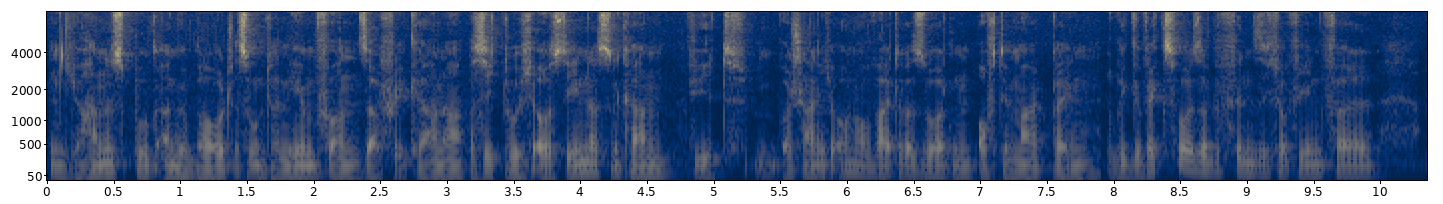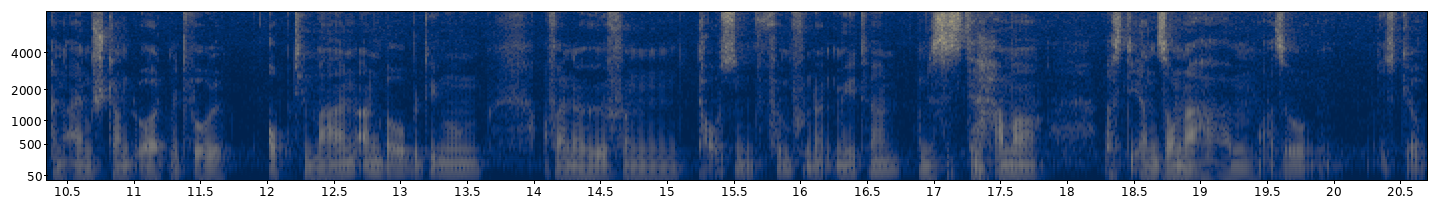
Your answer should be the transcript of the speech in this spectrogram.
in Johannesburg angebaut. Das Unternehmen von Safricana, was sich durchaus sehen lassen kann, wird wahrscheinlich auch noch weitere Sorten auf den Markt bringen. Die Gewächshäuser befinden sich auf jeden Fall an einem Standort mit wohl optimalen Anbaubedingungen auf einer Höhe von 1500 Metern. Und es ist der Hammer, was die an Sonne haben. Also ich glaube,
